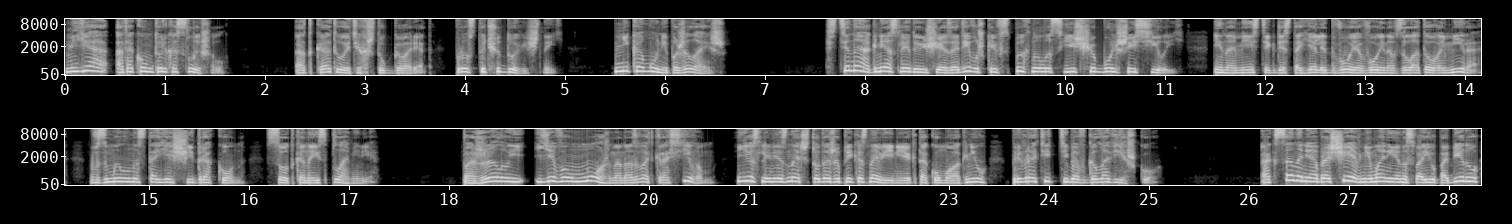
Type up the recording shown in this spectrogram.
Я о таком только слышал. Откат у этих штук, говорят, просто чудовищный. Никому не пожелаешь. Стена огня, следующая за девушкой, вспыхнула с еще большей силой, и на месте, где стояли двое воинов Золотого мира, взмыл настоящий дракон, сотканный из пламени. Пожалуй, его можно назвать красивым, если не знать, что даже прикосновение к такому огню превратит тебя в головешку. Оксана, не обращая внимания на свою победу,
